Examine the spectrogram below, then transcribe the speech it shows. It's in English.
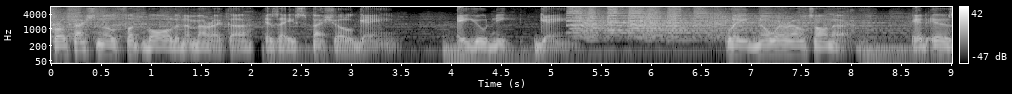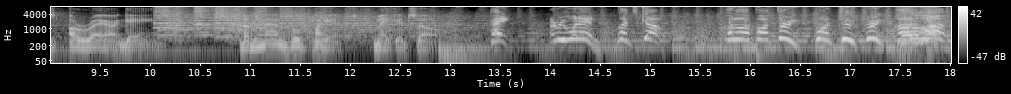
Professional football in America is a special game, a unique game. Played nowhere else on earth, it is a rare game. The men who play it make it so. Hey, everyone in! Let's go! Huddle up on three! One, two, three! Huddle up!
